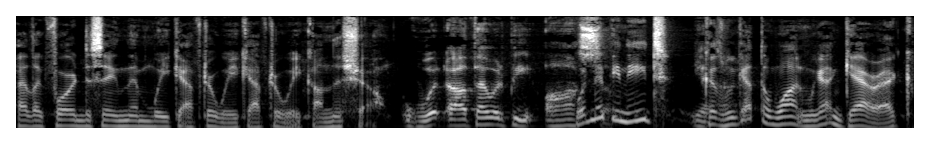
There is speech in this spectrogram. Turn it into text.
I look forward to seeing them week after week after week on the show. What, uh, that would be awesome. Wouldn't it be neat? Yeah. Because we got the one, we got Garak,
